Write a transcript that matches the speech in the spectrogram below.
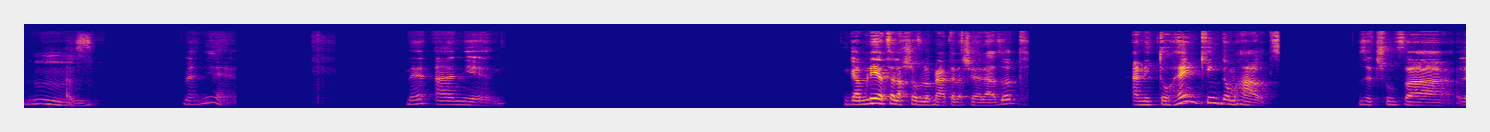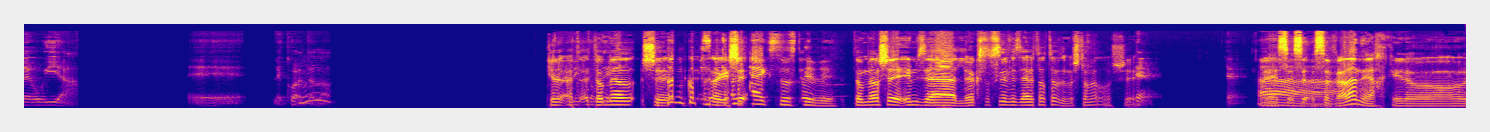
Mm, אז... מעניין. מעניין. גם לי יצא לחשוב לא מעט על השאלה הזאת. אני תוהה אם קינגדום הארטס זה תשובה ראויה אה, לכל mm. הדבר. כאילו, אתה אומר ש... רגע, ש... אתה אומר שאם זה היה לא אקסקלוסיבי זה היה יותר טוב, זה מה שאתה אומר? או ש... כן. כן. אה, אה. סביר להניח, כאילו,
